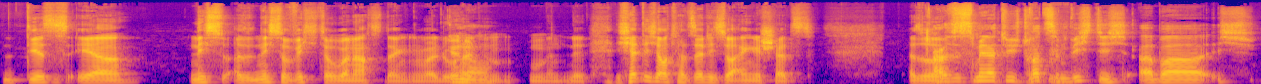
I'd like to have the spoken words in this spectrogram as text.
dir ist es eher nicht so, also nicht so wichtig darüber nachzudenken, weil du Genau. halt im Moment lebst. Ich hätte dich auch tatsächlich so eingeschätzt. Also, Also es ist mir natürlich trotzdem wichtig, aber ich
